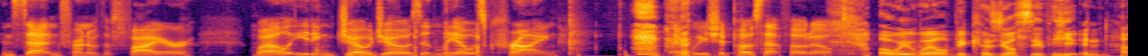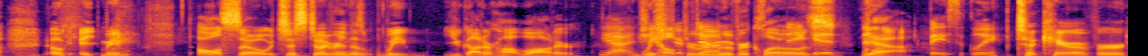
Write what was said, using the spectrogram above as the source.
and sat in front of the fire while eating JoJo's, and Leah was crying. and we should post that photo. Oh, we will because you'll see the. And, okay, I mean, also just so everyone knows, we you got her hot water. Yeah, and she we helped her remove her clothes. naked. Yeah, Basically, took care of her.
